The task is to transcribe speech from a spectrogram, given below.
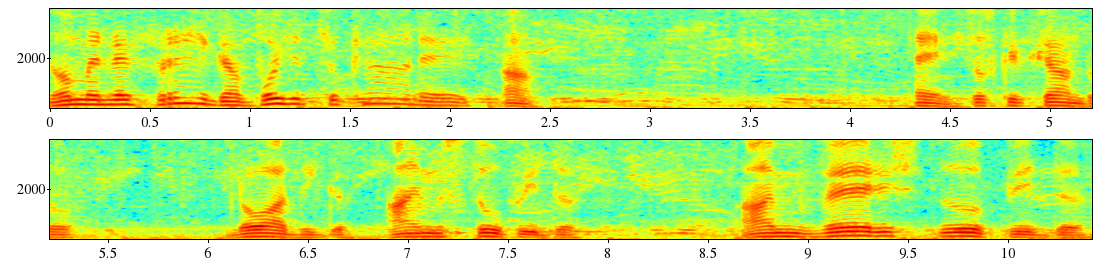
Non me ne frega, voglio giocare. Ah. Eh, sto scherzando. Loading. I'm stupid. I'm very stupid.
